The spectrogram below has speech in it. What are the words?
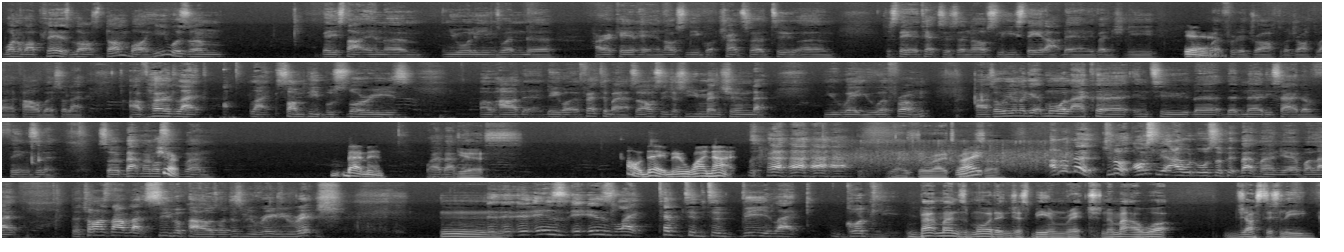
one of our players, Lance Dunbar, he was um, based out in um, New Orleans when the hurricane hit, and obviously he got transferred to um, to state of Texas, and obviously he stayed out there and eventually yeah, went through the draft, or drafted by the Cowboys. So like, I've heard like like some people's stories of how they, they got affected by that. So obviously, just you mentioned that you where you were from. Alright, so we're gonna get more like uh, into the the nerdy side of things, innit? So Batman or Sure. Superman? Batman. Why Batman? Yes, all day, man. Why not? that is the right, Right? answer. I don't know. Do you know? Obviously, I would also pick Batman, yeah. But like, the chance to have like superpowers or just be really rich, Mm. it, it, it is it is like tempting to be like godly. Batman's more than just being rich. No matter what Justice League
